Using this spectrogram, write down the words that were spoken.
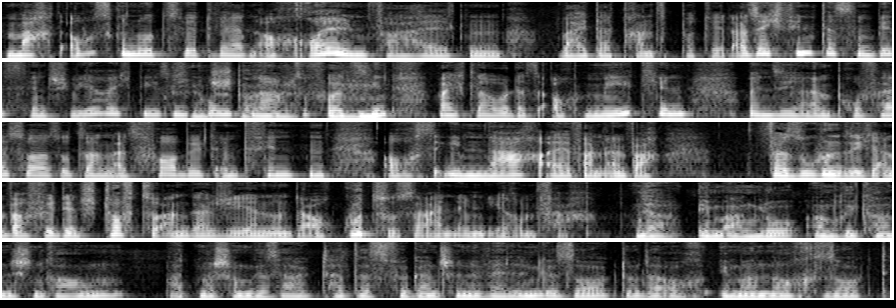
Macht ausgenutzt wird, werden auch Rollenverhalten weiter transportiert. Also ich finde das ein bisschen schwierig, diesen bisschen Punkt steil. nachzuvollziehen, mhm. weil ich glaube, dass auch Mädchen, wenn sie einen Professor sozusagen als Vorbild empfinden, auch ihm nacheifern, einfach versuchen, sich einfach für den Stoff zu engagieren und auch gut zu sein in ihrem Fach. Ja, im angloamerikanischen Raum, hat man schon gesagt, hat das für ganz schöne Wellen gesorgt oder auch immer noch sorgt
